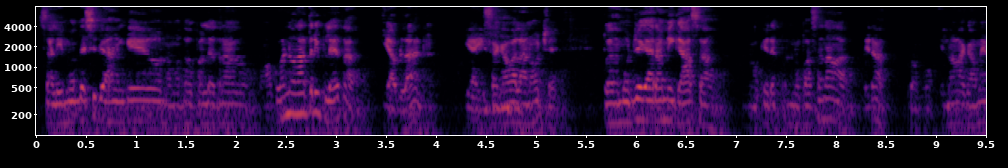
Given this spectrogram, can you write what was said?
Salimos de sitio de jangueo, no hemos dado un par de tragos, vamos a poner una tripleta y hablar. Y ahí se acaba la noche. Podemos llegar a mi casa, no, quieres, no pasa nada. Mira, podemos irnos a la cama y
